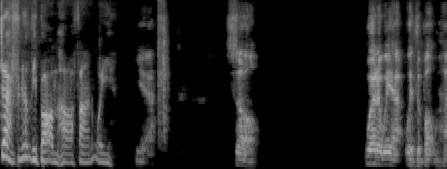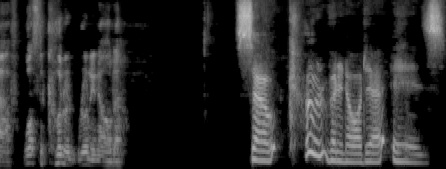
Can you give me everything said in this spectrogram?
definitely bottom half, aren't we? Yeah. So, where are we at with the bottom half? What's the current running order? So current running order is,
